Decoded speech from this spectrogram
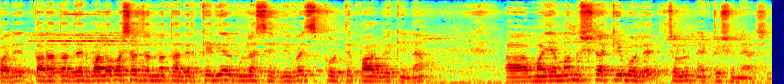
পারে? তারা তাদের ভালোবাসার জন্য তাদের কেরিয়ারগুলো স্যাক্রিফাইস করতে পারবে কি না মাইয়া মানুষরা কি বলে? চলুন একটু শুনে আসি।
